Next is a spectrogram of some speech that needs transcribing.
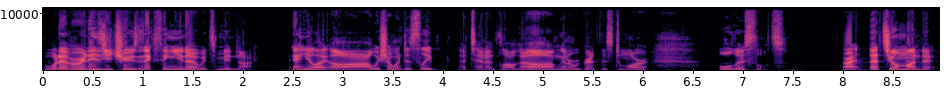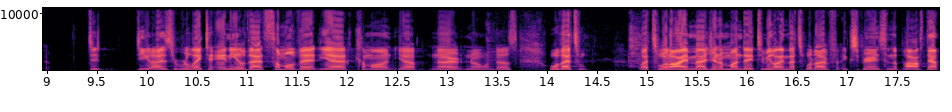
Whatever it is you choose, the next thing you know, it's midnight. And you're like, oh, I wish I went to sleep at 10 o'clock. Oh, I'm going to regret this tomorrow. All those thoughts. All right, that's your Monday. Do, do you guys relate to any of that? Some of it? Yeah, come on. Yep. No, no one does. Well, that's that's what I imagine a Monday to be like. And that's what I've experienced in the past. Now,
